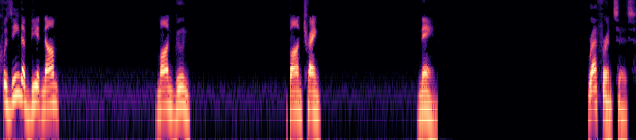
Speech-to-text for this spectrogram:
Cuisine of Vietnam. Mon Goon Banh Trang. Name. References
